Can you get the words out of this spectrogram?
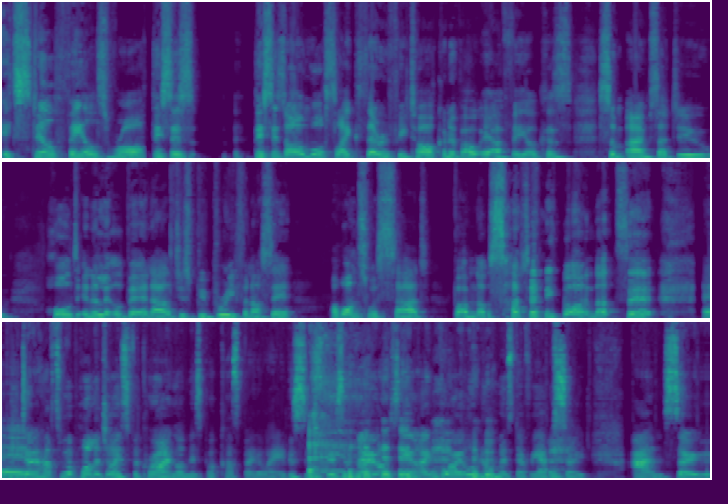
it still feels raw. This is this is almost like therapy talking about it. I feel because sometimes I do hold in a little bit, and I'll just be brief and I'll say I once was sad. But I'm not sad anymore, and that's it. You Um, don't have to apologise for crying on this podcast, by the way. This is this is no, honestly, I cry on almost every episode, and so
